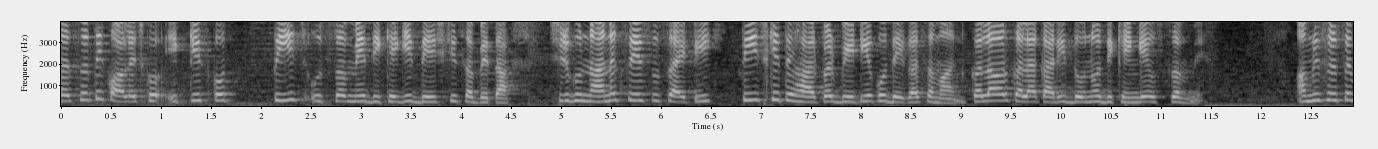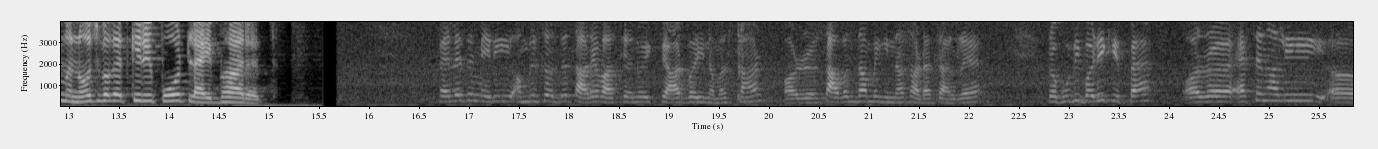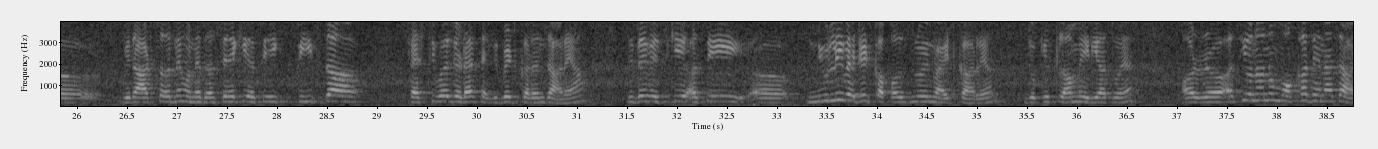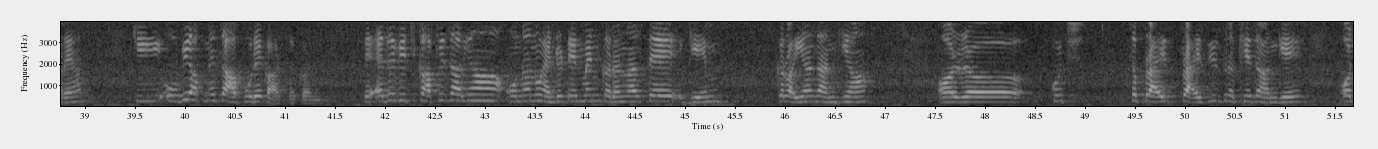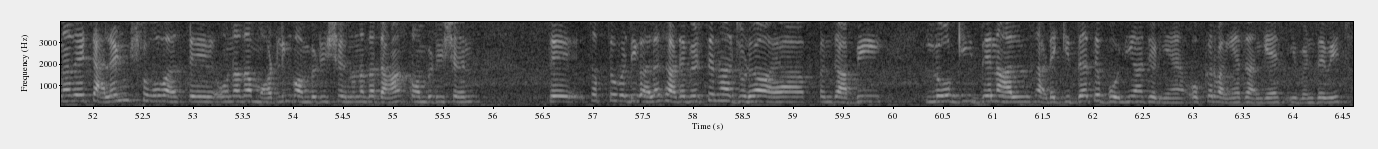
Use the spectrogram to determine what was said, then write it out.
Saraswati college को 21 को तीज उत्सव में दिखेगी देश की सभ्यता श्री गुरु नानक सेव सोसाइटी तीज के त्योहार पर बेटियों को देगा सम्मान कला और कलाकारी दोनों दिखेंगे उत्सव में अमृतसर से मनोज भगत की रिपोर्ट लाइव भारत ਪਹਿਲੇ ਤੇ ਮੇਰੀ ਅੰਮ੍ਰਿਤਸਰ ਦੇ ਸਾਰੇ ਵਾਸੀਆਂ ਨੂੰ ਇੱਕ ਪਿਆਰ ਭਰੀ ਨਮਸਕਾਰ ਔਰ ਸਾਵਨ ਦਾ ਮਹੀਨਾ ਸਾਡਾ ਚੱਲ ਰਿਹਾ ਹੈ ਪ੍ਰਭੂ ਦੀ ਬੜੀ ਕਿਰਪਾ ਹੈ ਔਰ ਐਸੇ ਨਾਲ ਹੀ ਅ, ਵਿਰਾਟ ਸਰ ਨੇ ਹੁਣੇ ਦੱਸਿਆ ਕਿ ਅਸੀਂ ਇੱਕ ਤੀਜ ਦਾ ਫੈਸਟੀਵਲ ਜਿਹੜਾ ਸੈਲੀਬ੍ਰੇਟ ਕਰਨ ਜਾ ਰਹੇ ਹਾਂ, ਜਿਹਦੇ ਵਿੱਚ ਕਿ ਅਸੀਂ ਨਿਊਲੀ ਵੈਡਿਡ ਕਪਲਸ ਨੂੰ ਇਨਵਾਈਟ ਕਰ ਰਹੇ ਹਾਂ, ਜੋ ਕਿ ਸਲਮ ਏਰੀਆ ਤੋਂ ਹੈ। ਔਰ ਅਸੀਂ ਉਹਨਾਂ ਨੂੰ ਮੌਕਾ ਦੇਣਾ ਚਾਹ ਰਹੇ ਹਾਂ ਕਿ ਉਹ ਵੀ ਆਪਣੇ ਚਾਅ ਪੂਰੇ ਕਰ ਸਕਣ। ਤੇ ਇਹਦੇ ਵਿੱਚ ਕਾਫੀ ਸਾਰੀਆਂ ਉਹਨਾਂ ਨੂੰ ਐਂਟਰਟੇਨਮੈਂਟ ਕਰਨ ਵਾਸਤੇ ਗੇਮਸ ਕਰਵਾਈਆਂ ਜਾਣਗੀਆਂ। ਔਰ ਕੁਝ ਸਰਪ੍ਰਾਈਜ਼ ਪ੍ਰਾਈਜ਼ਸ ਰੱਖੇ ਜਾਣਗੇ। ਉਹਨਾਂ ਦੇ ਟੈਲੈਂਟ ਸ਼ੋਅ ਵਾਸਤੇ ਉਹਨਾਂ ਦਾ ਮਾਡਲਿੰਗ ਕੰਪੀਟੀਸ਼ਨ ਉਹਨਾਂ ਦਾ ਡਾਂਸ ਕੰਪੀਟੀਸ਼ਨ ਤੇ ਸਭ ਤੋਂ ਵੱਡੀ ਗੱਲ ਹੈ ਸਾਡੇ ਵਿਰਸੇ ਨਾਲ ਜੁੜਿਆ ਹੋਇਆ ਪੰਜਾਬੀ ਲੋਕ ਗੀਤ ਦੇ ਨਾਲ ਸਾਡੇ ਗਿੱਧਾ ਤੇ ਬੋਲੀਆਂ ਜਿਹੜੀਆਂ ਉਹ ਕਰਵਾਈਆਂ ਜਾਣਗੀਆਂ ਇਸ ਇਵੈਂਟ ਦੇ ਵਿੱਚ।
